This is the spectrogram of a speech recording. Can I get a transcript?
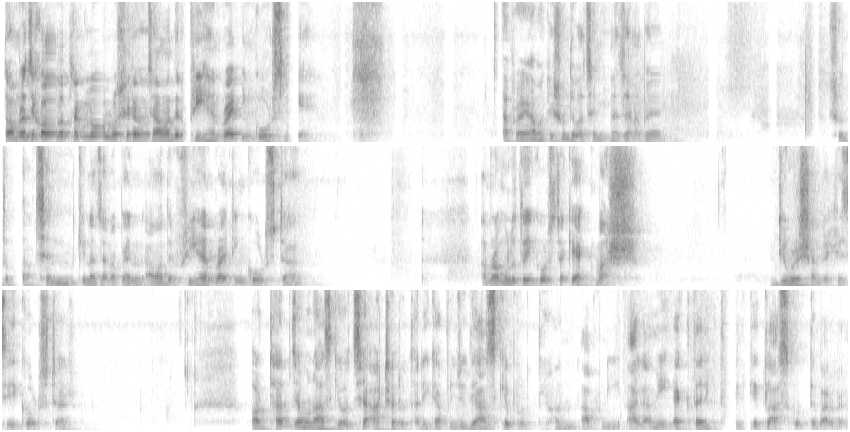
তো আমরা যে কথাবার্তাগুলো বলব সেটা হচ্ছে আমাদের ফ্রি হ্যান্ড রাইটিং কোর্স নিয়ে। আপনারা আমাকে শুনতে পাচ্ছেন কিনা জানাবেন? শুনতে পাচ্ছেন কিনা জানাবেন? আমাদের ফ্রি হ্যান্ড রাইটিং কোর্সটা আমরা মূলত এই কোর্সটাকে এক মাস ডিউরেশন রেখেছি এই কোর্সটার অর্থাৎ যেমন আজকে হচ্ছে আঠেরো তারিখ, আপনি যদি আজকে ভর্তি হন, আপনি আগামী এক তারিখ থেকে ক্লাস করতে পারবেন।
